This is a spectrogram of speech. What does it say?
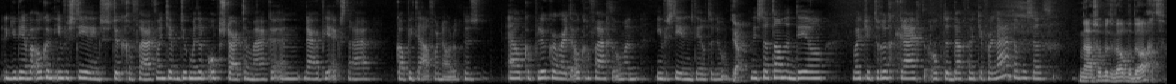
jullie hebben ook een investeringsstuk gevraagd. Want je hebt natuurlijk met een opstart te maken en daar heb je extra kapitaal voor nodig. Dus elke plukker werd ook gevraagd om een investeringsdeel te doen. Ja. En is dat dan een deel wat je terugkrijgt op de dag dat je verlaat? Of is dat... Nou, ze hebben het wel bedacht.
